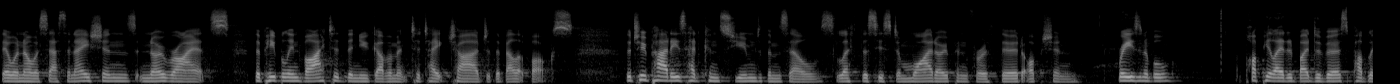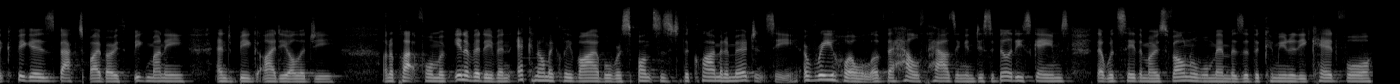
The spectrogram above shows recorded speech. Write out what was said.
There were no assassinations, no riots. The people invited the new government to take charge at the ballot box. The two parties had consumed themselves, left the system wide open for a third option. Reasonable, populated by diverse public figures, backed by both big money and big ideology, on a platform of innovative and economically viable responses to the climate emergency, a rehaul of the health, housing, and disability schemes that would see the most vulnerable members of the community cared for,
